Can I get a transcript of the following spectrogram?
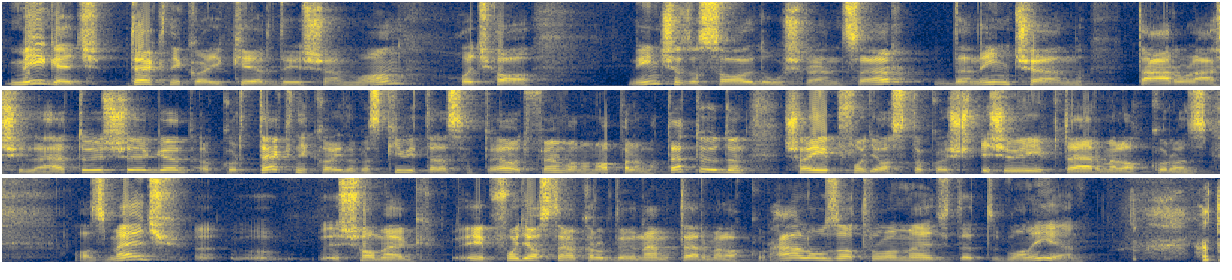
Még egy technikai kérdésem van, hogyha nincs ez a szaldós rendszer, de nincsen tárolási lehetőséged, akkor technikailag az kivitelezhető el, hogy fönn van a napelem a tetődön, és ha épp fogyasztok, és ő épp termel, akkor az, az megy, és ha meg épp fogyasztani akarok, de ő nem termel, akkor hálózatról megy, tehát van ilyen? Hát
